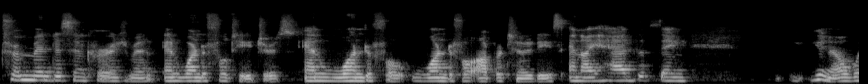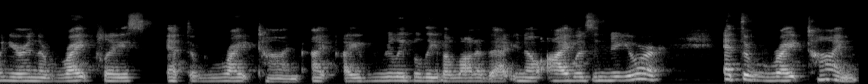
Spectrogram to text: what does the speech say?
tremendous encouragement and wonderful teachers and wonderful wonderful opportunities. And i had the thing you know when you're in the right place at the right time. I, I really believe a lot of that. You know, I was in New York at the right time.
